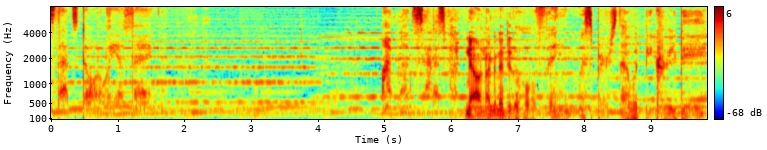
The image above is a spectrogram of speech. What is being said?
That's totally a thing. I'm not satisfied. No, I'm not gonna do the whole thing in whispers. That would be creepy.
